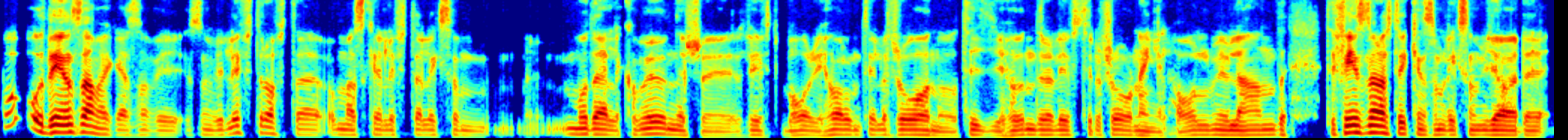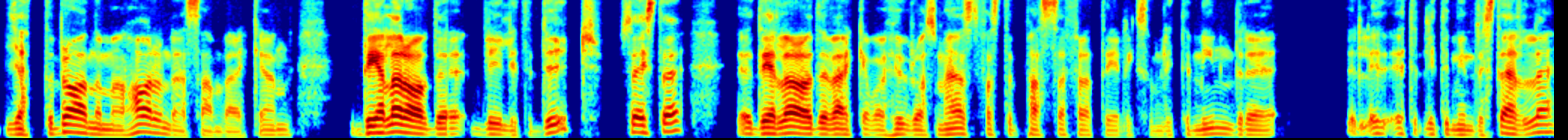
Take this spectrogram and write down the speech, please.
Och, och, det är en samverkan som vi, som vi lyfter ofta. Om man ska lyfta liksom modellkommuner så lyfter Borgholm till och från och 1000 lyfts till och från, Ängelholm ibland. Det finns några stycken som liksom gör det jättebra när man har den där samverkan. Delar av det blir lite dyrt sägs det. Eh, delar av det verkar vara hur bra som helst fast det passar för att det är liksom lite mindre ett lite mindre ställe.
